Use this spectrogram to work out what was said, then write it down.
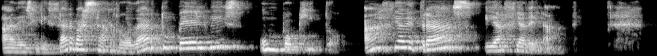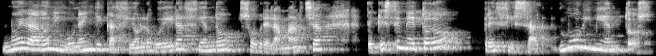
a deslizar, vas a rodar tu pelvis un poquito hacia detrás y hacia adelante. No he dado ninguna indicación, lo voy a ir haciendo sobre la marcha de que este método precisa movimientos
